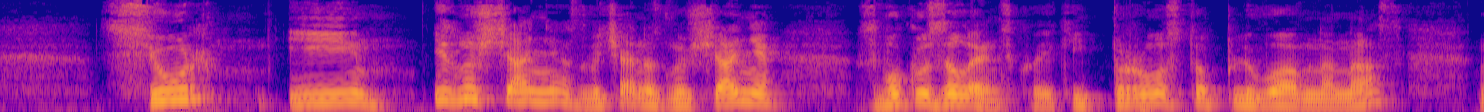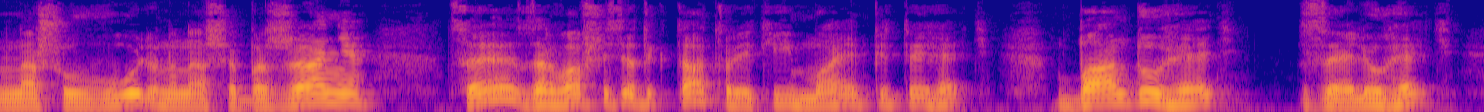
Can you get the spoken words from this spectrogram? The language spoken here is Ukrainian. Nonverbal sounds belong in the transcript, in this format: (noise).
Сюр і, і знущання, звичайно, знущання з боку Зеленського, який просто плював на нас, на нашу волю, на наше бажання. Це зарвавшися диктатор, який має піти геть. Банду геть, зелю геть.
